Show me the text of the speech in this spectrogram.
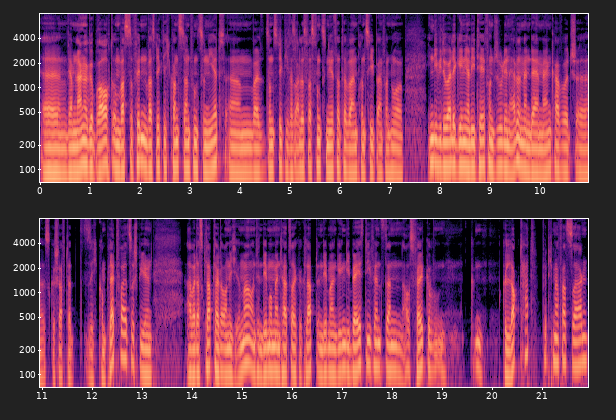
äh, wir haben lange gebraucht, um was zu finden, was wirklich konstant funktioniert, ähm, weil sonst wirklich was alles, was funktioniert hatte, war im Prinzip einfach nur individuelle Genialität von Julian Edelman, der im Man-Coverage äh, es geschafft hat, sich komplett frei zu spielen. Aber das klappt halt auch nicht immer und in dem Moment hat es halt geklappt, indem man gegen die Base-Defense dann aufs Feld ge gelockt hat, würde ich mal fast sagen.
